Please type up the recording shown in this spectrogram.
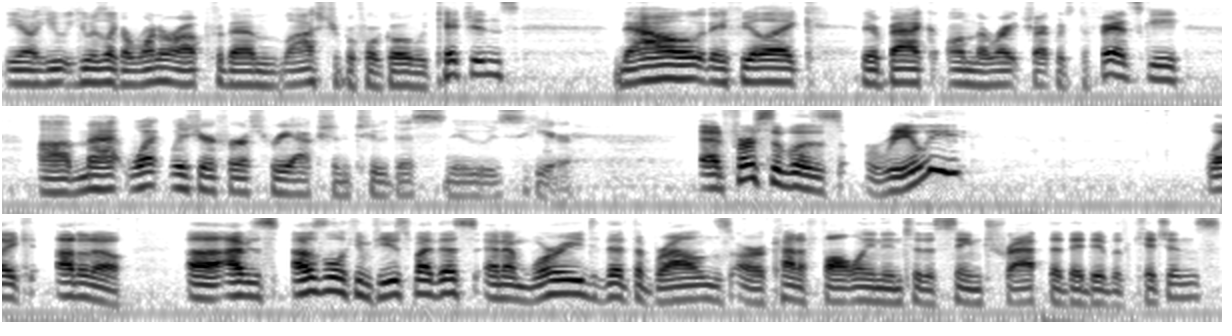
you know, he, he was like a runner up for them last year before going with Kitchens. Now they feel like they're back on the right track with Stefanski. Uh, Matt, what was your first reaction to this news here? At first, it was really like I don't know. Uh, I was I was a little confused by this, and I'm worried that the Browns are kind of falling into the same trap that they did with Kitchens,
